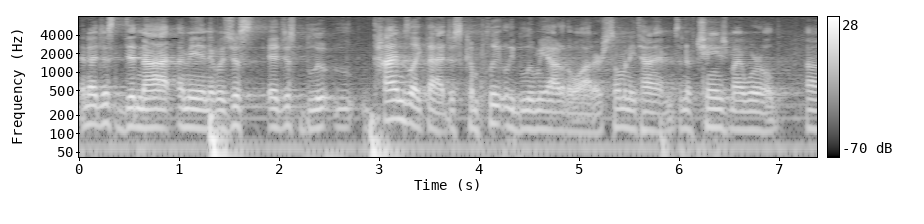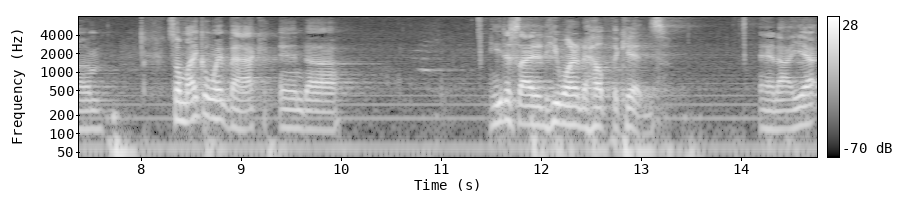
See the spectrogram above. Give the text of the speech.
and I just did not. I mean, it was just it just blew times like that just completely blew me out of the water so many times and have changed my world. Um, so Michael went back and uh, he decided he wanted to help the kids, and uh, yeah,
